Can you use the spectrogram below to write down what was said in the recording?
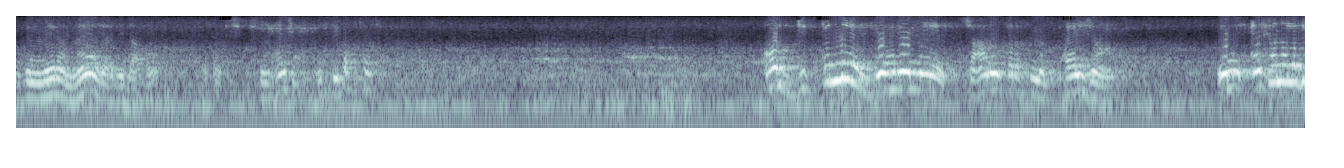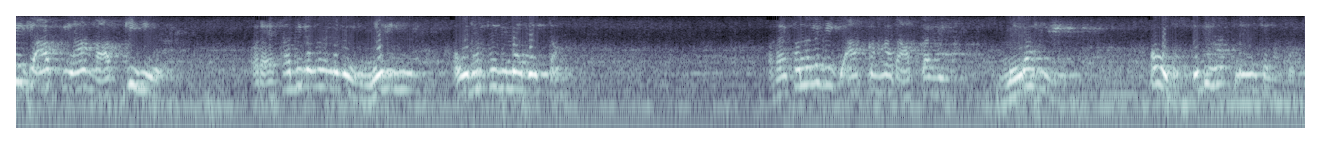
लेकिन मेरा मैं अगर विदा हो तो प्रतिष्ठित हो जाए इसी वक्त हो जाए और जितने गहरे में चारों तरफ़ में फैल जाऊँ, यानी ऐसा ना लगे कि आपकी आँख आपकी ही है, और ऐसा भी लगने लगे कि मेरी ही और उधर से भी मैं देखता हूँ। और ऐसा न लगे कि आपका हाथ आपका ही मेरा ही है, और उधर से भी हाथ नहीं चला सकता।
